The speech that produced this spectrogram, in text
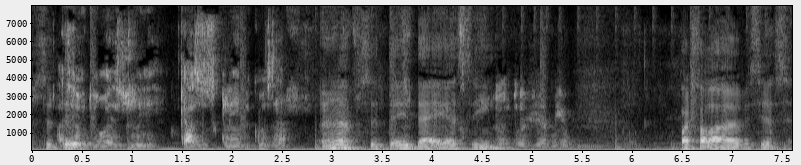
você As ter, reuniões de casos clínicos, né? ah, pra você ter ideia, assim, pode falar, Messias.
